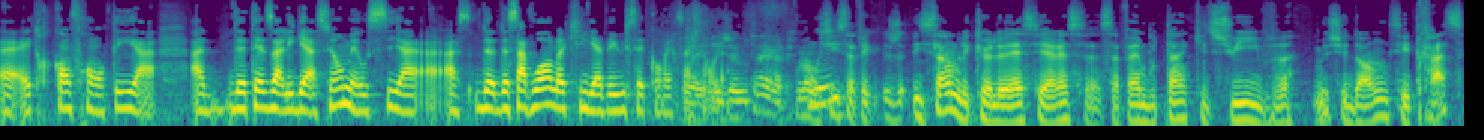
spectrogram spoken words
euh, être confronté à, de telles allégations, mais aussi à, de, savoir qu'il y avait eu cette conversation. Oui, j'ajouterais rapidement aussi, ça fait, il semble que le SCRS, ça fait un bout de temps qu'ils suivent M. Dong, ses traces.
